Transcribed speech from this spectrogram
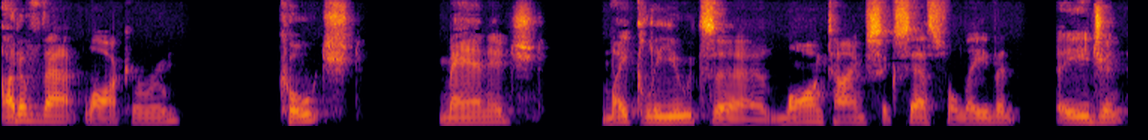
out of that locker room coached, managed. Mike Liut's a longtime successful agent.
